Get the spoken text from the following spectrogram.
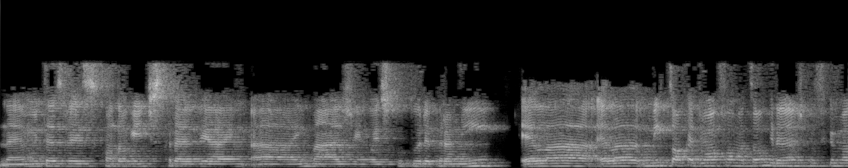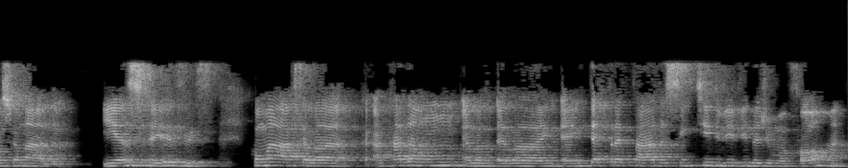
Né? Muitas vezes, quando alguém descreve a, a imagem ou a escultura para mim, ela, ela me toca de uma forma tão grande que eu fico emocionada. E às vezes, como a arte, ela, a cada um, ela, ela é interpretada, sentida e vivida de uma forma,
